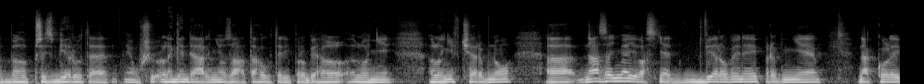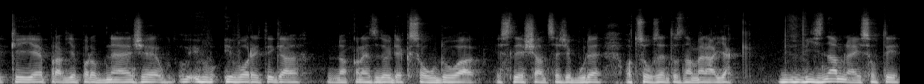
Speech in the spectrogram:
byl při sběru té už legendárního zátahu, který proběhl loni, loni v červnu. Nás zajímají vlastně dvě roviny. První je, nakolik je pravděpodobně pravděpodobné, že Ivo Ritiga nakonec dojde k soudu a jestli je šance, že bude odsouzen, to znamená, jak významné jsou ty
